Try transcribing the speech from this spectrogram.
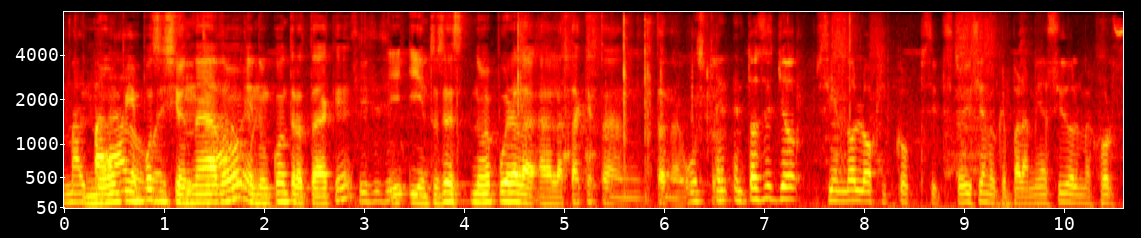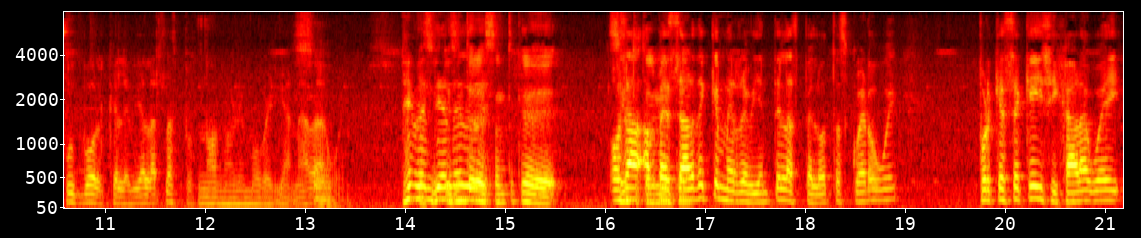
Mal no bien posicionado Sí, claro, en un contraataque Sí, sí, sí. Y, y entonces no me puedo ir la- al ataque tan, tan a gusto. En- Entonces yo, siendo lógico, pues, si te estoy diciendo que para mí ha sido el mejor fútbol que le vi al Atlas, pues no, no le movería nada, güey. ¿Sí ¿Me es, es entiendes? güey? interesante que... O sea, totalmente. a pesar de que me reviente las pelotas cuero, güey. Porque sé que Ishihara, güey,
